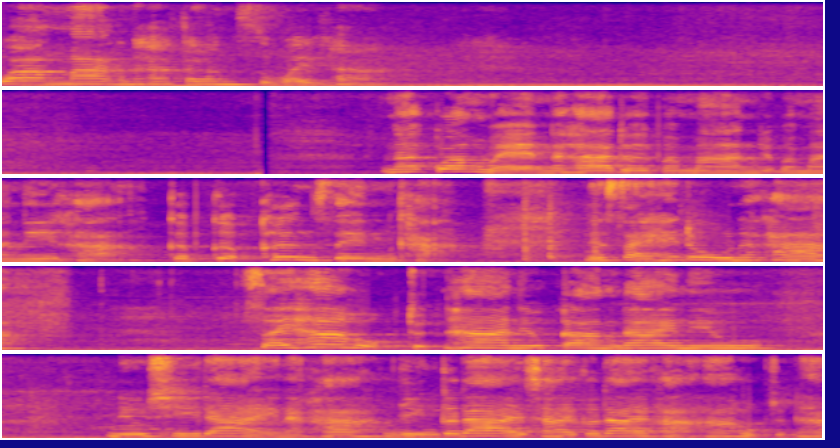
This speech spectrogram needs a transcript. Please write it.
กว้างมากนะคะกำลังสวยค่ะ หน้ากว้างแหวนนะคะ โดยประมาณอยู่ประมาณนี้ค่ะ เกือบเกือบครึ่งเซนค่ะ เดี๋ยวใส่ให้ดูนะคะไซส์ห้าหกจุดห้านิ้วกลางได้นิ้ว นิ้วชี้ได้นะคะหญิงก็ได้ชายก็ได้ค่ะห้าหกจุดห้า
